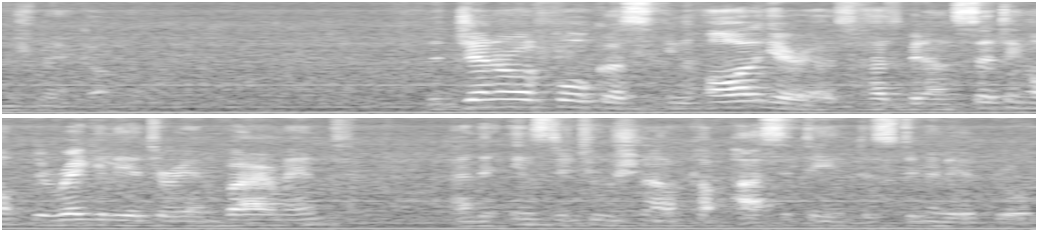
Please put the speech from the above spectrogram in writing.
in Jamaica. The general focus in all areas has been on setting up the regulatory environment and the institutional capacity to stimulate growth.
